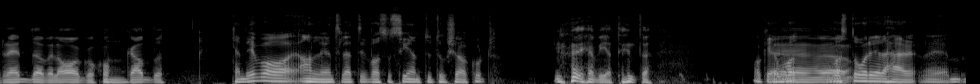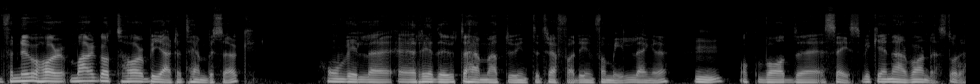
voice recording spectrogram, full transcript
rädd överlag och chockad. Kan det vara anledningen till att det var så sent du tog körkort? jag vet inte. Okej, Eh, vad, vad står det i det här? Eh, För nu har Margot har begärt ett hembesök. Hon vill eh, reda ut det här med att du inte träffar din familj längre. Mm. Och vad eh, sägs? Vilka är närvarande? Står det.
